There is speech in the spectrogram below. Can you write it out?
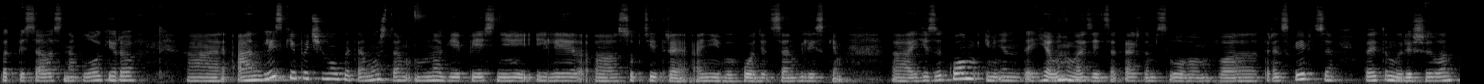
подписалась на блогеров, а, а английский почему? Потому что многие песни или а, субтитры, они выходят с английским а, языком, и мне надоело лазить за каждым словом в транскрипцию, поэтому решила,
